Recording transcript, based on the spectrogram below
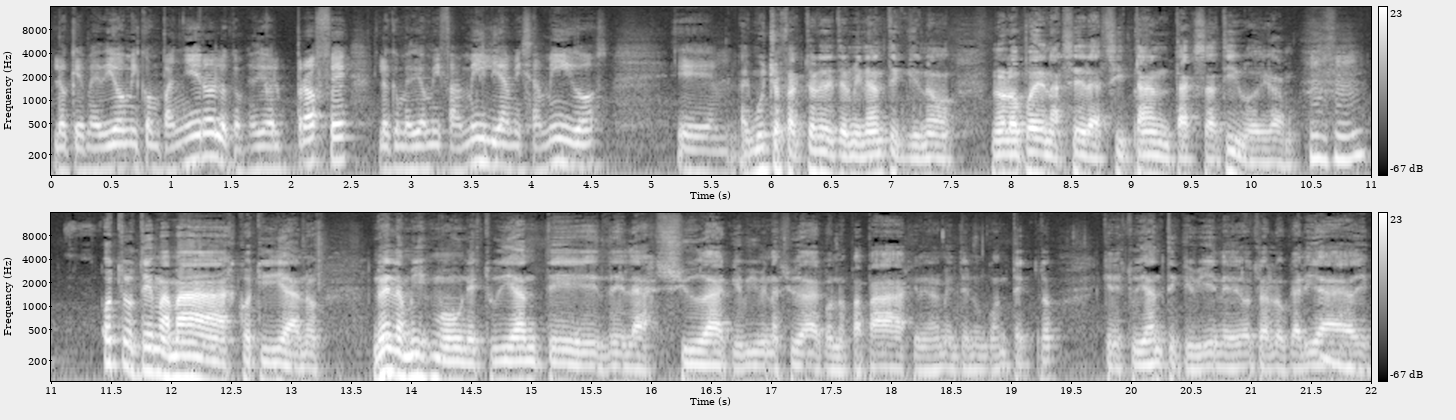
lo que me dio mi compañero, lo que me dio el profe, lo que me dio mi familia, mis amigos. Eh, hay muchos factores determinantes que no, no lo pueden hacer así tan taxativo, digamos. Otro tema más cotidiano. No es lo mismo un estudiante de la ciudad que vive en la ciudad con los papás, generalmente en un contexto, que el estudiante que viene de otras localidades,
